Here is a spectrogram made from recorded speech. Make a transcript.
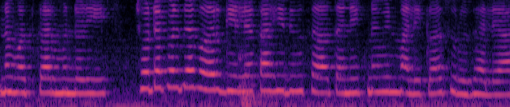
नमस्कार मंडळी. छोट्या पडद्यावर गेल्या काही दिवसात अनेक नवीन मालिका सुरू झाल्या.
